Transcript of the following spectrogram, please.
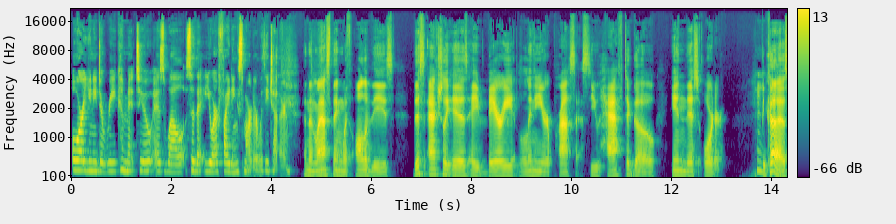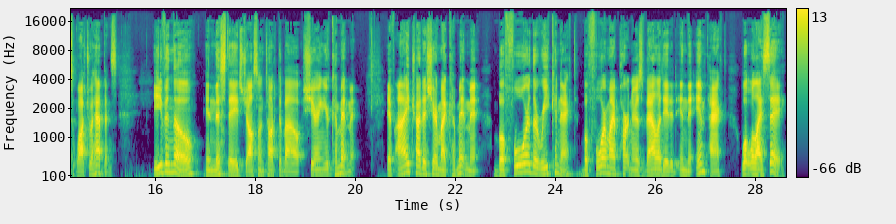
or you need to recommit to as well so that you are fighting smarter with each other. And then last thing with all of these, this actually is a very linear process. You have to go in this order Hmm. because watch what happens. Even though in this stage, Jocelyn talked about sharing your commitment. If I try to share my commitment before the reconnect, before my partner is validated in the impact, what will I say?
